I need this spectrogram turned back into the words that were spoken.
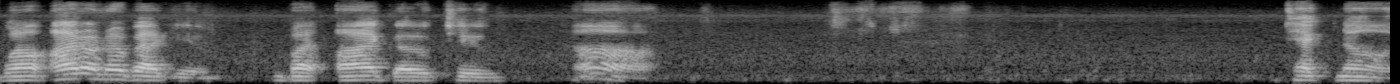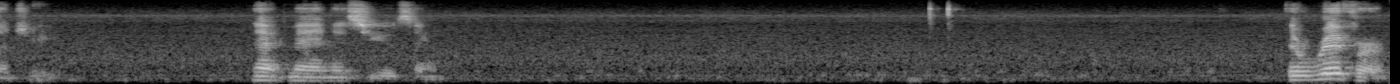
well, I don't know about you, but I go to, ah, technology that man is using. the river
